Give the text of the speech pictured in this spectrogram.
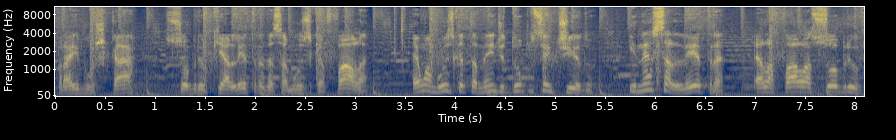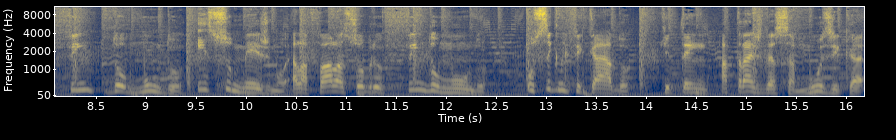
para ir buscar sobre o que a letra dessa música fala? É uma música também de duplo sentido. E nessa letra ela fala sobre o fim do mundo. Isso mesmo, ela fala sobre o fim do mundo. O significado que tem atrás dessa música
